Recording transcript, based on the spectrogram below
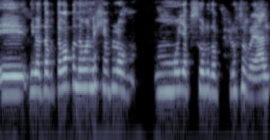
Eh, digo, te, voy a poner un ejemplo muy absurdo, pero real.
